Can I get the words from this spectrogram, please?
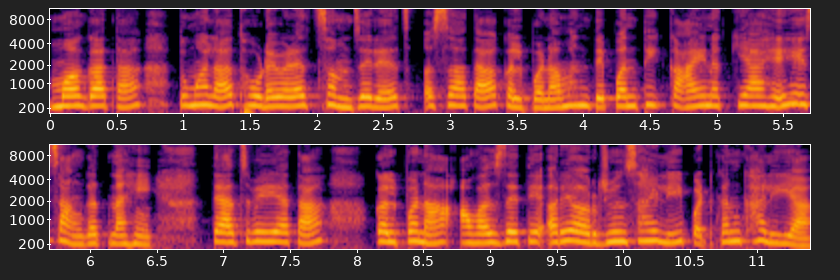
मग आता तुम्हाला थोड्या वेळात समजेलच असं आता कल्पना म्हणते पण ती काय नक्की आहे हे सांगत नाही. त्याचवेळी आता कल्पना आवाज देते अरे अर्जुन सायली पटकन खाली या.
